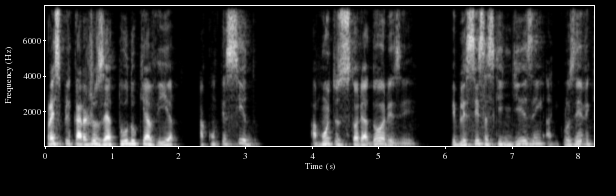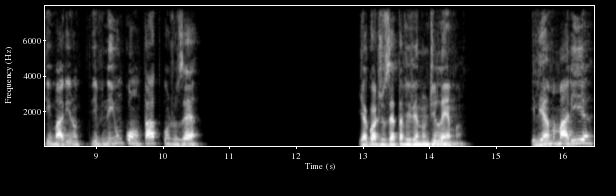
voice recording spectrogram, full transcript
para explicar a José tudo o que havia acontecido. Há muitos historiadores e biblicistas que dizem, inclusive, que Maria não teve nenhum contato com José. E agora José está vivendo um dilema. Ele ama Maria,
